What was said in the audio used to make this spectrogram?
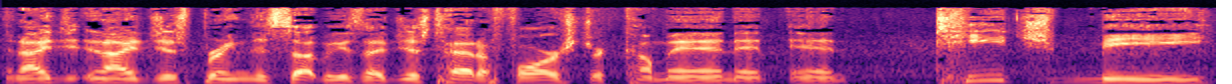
And I and I just bring this up because I just had a forester come in and, and teach me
